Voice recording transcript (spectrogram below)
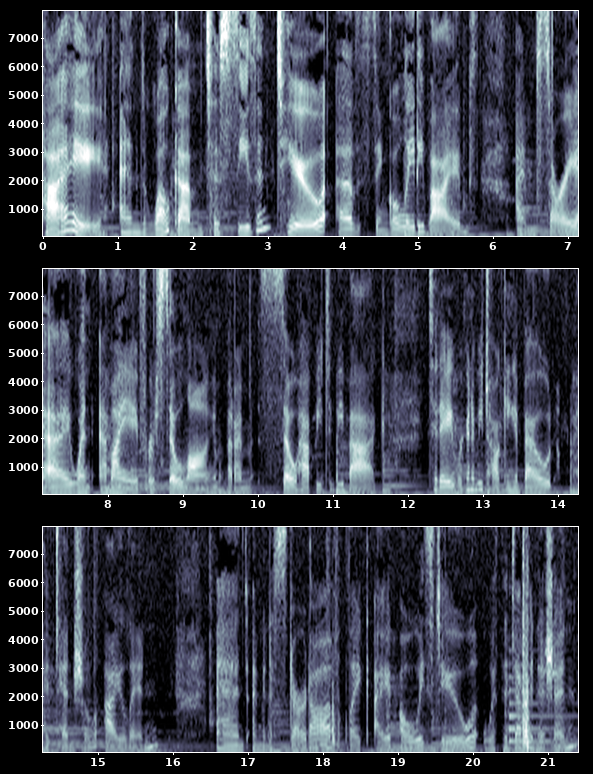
Hi, and welcome to season two of Single Lady Vibes. I'm sorry I went MIA for so long, but I'm so happy to be back. Today, we're going to be talking about Potential Island, and I'm going to start off like I always do with the definition.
